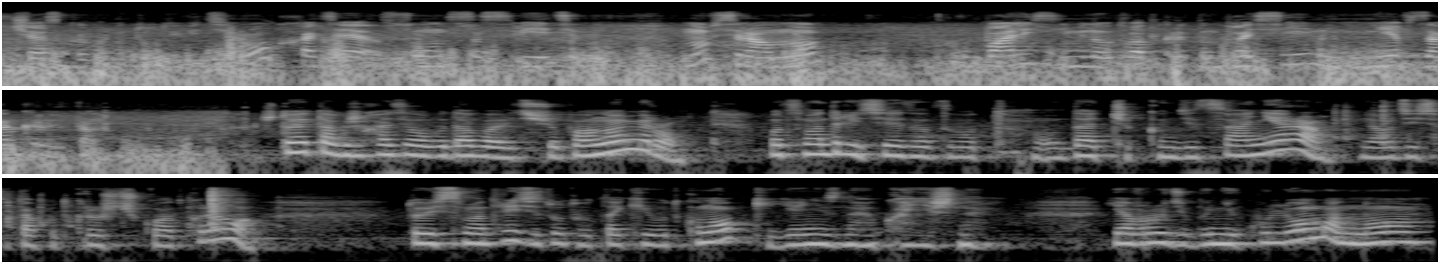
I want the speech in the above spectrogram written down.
сейчас как бы тут и ветерок, хотя солнце светит, но все равно купались именно вот в открытом бассейне, не в закрытом. Что я также хотела бы добавить еще по номеру. Вот смотрите, этот вот датчик кондиционера, я вот здесь вот так вот крышечку открыла. То есть, смотрите, тут вот такие вот кнопки. Я не знаю, конечно, я вроде бы не кулема, но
